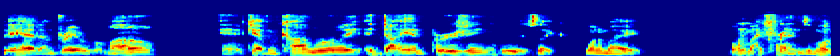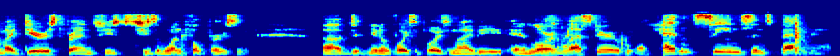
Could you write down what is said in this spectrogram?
they had Andrea Romano and Kevin Conroy and Diane Pershing, who is like one of my one of my friends and one of my dearest friends. She's she's a wonderful person uh, you know, voice of Poison Ivy, and Loren. Lester, who I hadn't seen since Batman,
